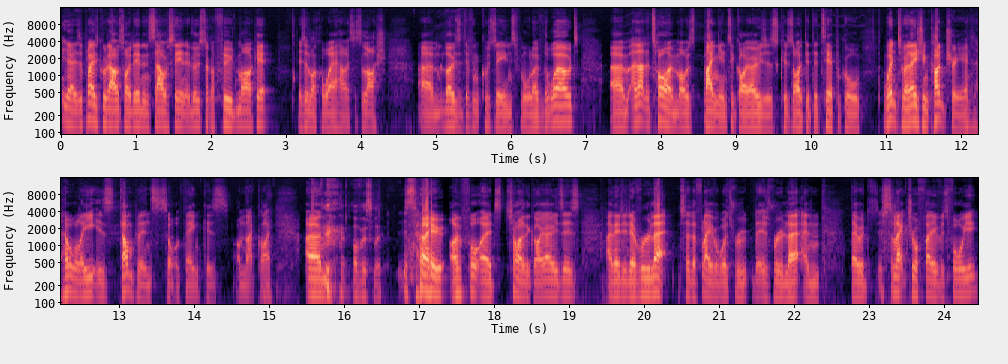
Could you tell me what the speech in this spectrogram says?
yeah, there's a place called Outside Inn in Southsea, and it looks like a food market. It's like a warehouse. It's lush. Um, loads of different cuisines from all over the world. Um, and at the time, I was banging to gyozas because I did the typical went to an Asian country and all I eat is dumplings sort of thing because I'm that guy. Um, Obviously. so I thought I'd try the gyozas, and they did a roulette. So the flavour was was roulette, and they would select your flavours for you.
